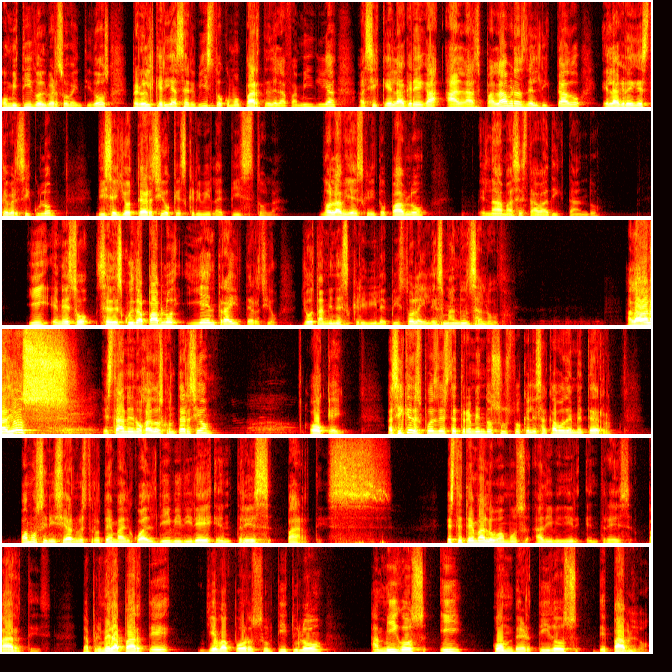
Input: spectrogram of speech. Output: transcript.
omitido el verso 22, pero él quería ser visto como parte de la familia, así que él agrega a las palabras del dictado, él agrega este versículo, dice, yo tercio que escribí la epístola. No la había escrito Pablo, él nada más estaba dictando. Y en eso se descuida Pablo y entra ahí tercio. Yo también escribí la epístola y les mando un saludo. ¿Alaban a Dios? ¿Están enojados con Tercio? Ok. Así que después de este tremendo susto que les acabo de meter, vamos a iniciar nuestro tema, el cual dividiré en tres partes. Este tema lo vamos a dividir en tres partes. La primera parte lleva por subtítulo Amigos y convertidos de Pablo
